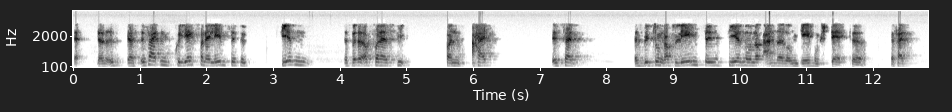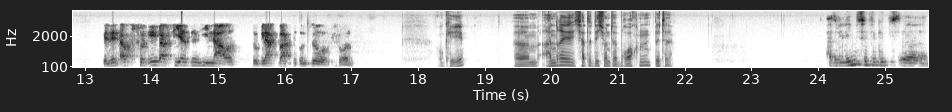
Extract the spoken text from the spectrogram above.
Das ist, das ist halt ein Projekt von der Lebenshilfe Viersen. Das wird auch von der, von halt, ist halt, das bezogen auf Lebenshilfe Viersen und noch andere Umgebungsstädte. Das heißt, wir sind auch schon über Viersen hinaus, so Gladbach und so schon. Okay. Ähm, André, ich hatte dich unterbrochen, bitte. Also die Lebenshilfe gibt es äh,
